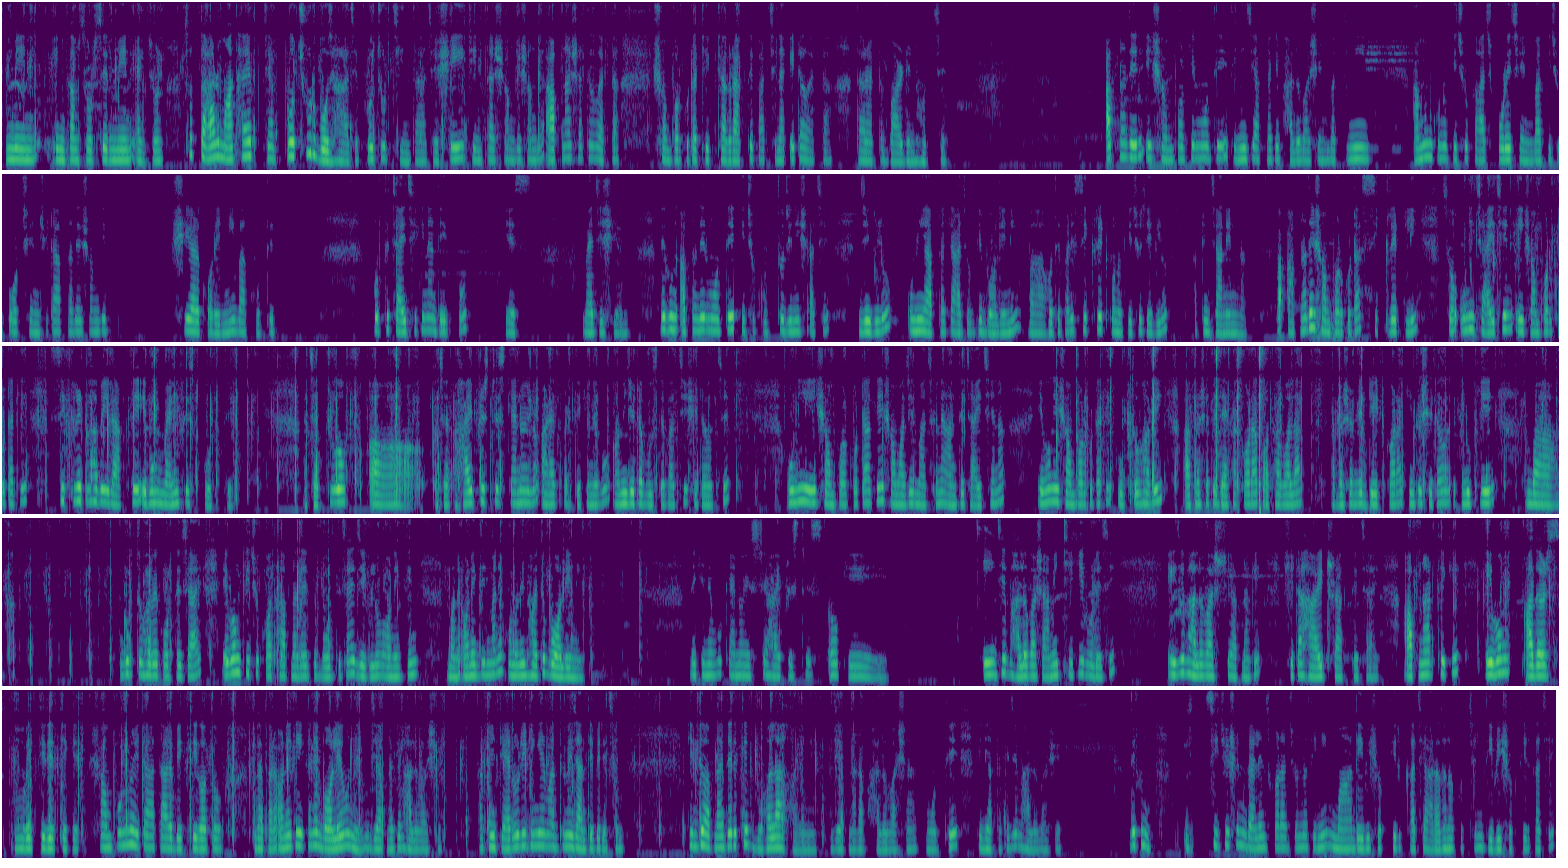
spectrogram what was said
মেন ইনকাম সোর্সের মেন একজন। সো তার মাথায় যে প্রচুর বোঝা আছে, প্রচুর চিন্তা আছে। সেই চিন্তার সঙ্গে সঙ্গে আপনার সাথেও একটা সম্পর্কটা ঠিকঠাক রাখতে পারছে না, এটাও একটা, তার একটা বার্ডেন হচ্ছে। আপনাদের এই সম্পর্কের মধ্যে তিনি যে আপনাকে ভালোবাসেন বা তিনি এমন কোনো কিছু কাজ করেছেন বা কিছু করছেন সেটা আপনাদের সঙ্গে শেয়ার করেননি বা করতে করতে চাইছে কি না দেখব। ইয়েস ম্যাজিশিয়ান দেখুন, আপনাদের মধ্যে কিছু গুপ্ত জিনিস আছে যেগুলো উনি আপনাকে আজ অবধি বলেনি বা হতে পারে সিক্রেট কোনো কিছু যেগুলো আপনি জানেন না। বা আপনাদের সম্পর্কটা সিক্রেটলি সো উনি চাইছেন এই সম্পর্কটাকে সিক্রেটভাবেই রাখতে এবং ম্যানিফেস্ট করতে। আচ্ছা টু অফ আচ্ছা হাই প্রিস্টেস কেন এলো আর একবার দেখে নেব। আমি যেটা বুঝতে পারছি সেটা হচ্ছে, উনি এই সম্পর্কটাকে সমাজের মাঝখানে আনতে চাইছে না এবং এই সম্পর্কটাকে গুপ্তভাবেই আপনার সাথে দেখা করা, কথা বলা, আপনার সঙ্গে ডেট করা, কিন্তু সেটাও লুকিয়ে বা গুপ্তভাবে করতে চায় এবং কিছু কথা আপনাদেরকে বলতে চায় যেগুলো অনেক দিন মানে অনেক দিন মানে কোনো দিন হয়তো বলেনি। দেখে নেব কেন এসছে হাই প্রিস্টেস ওকে এই যে ভালোবাসা, আমি ঠিকই বলেছি। এই যে ভালোবাসছি আপনাকে, সেটা হাইট রাখতে চাই আপনার থেকে এবং আদার্স ব্যক্তিদের থেকে। সম্পূর্ণ এটা তার ব্যক্তিগত ব্যাপার। অনেকে এখানে বলেও নি যে আপনাকে ভালোবাসে। আপনি ট্যারো রিডিংয়ের মাধ্যমে জানতে পেরেছেন। কিন্তু আপনাদেরকে বলা হয়নি যে আপনারা ভালোবাসার মধ্যে তিনি আপনাকে যে ভালোবাসে। দেখুন সিচুয়েশন ব্যালেন্স করার জন্য তিনি মা দেবী শক্তির কাছে আরাধনা করছেন। দেবী শক্তির কাছে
